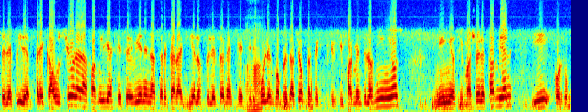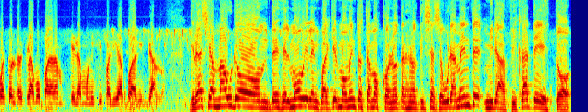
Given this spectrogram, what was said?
se le pide precaución a las familias que se vienen a acercar aquí a los piletones que circulen con precaución, principalmente los niños, niños y mayores también, y por supuesto el reclamo para que la municipalidad pueda limpiarlos. Gracias Mauro, desde el móvil en cualquier momento estamos con otras noticias seguramente. Mira, fíjate esto.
